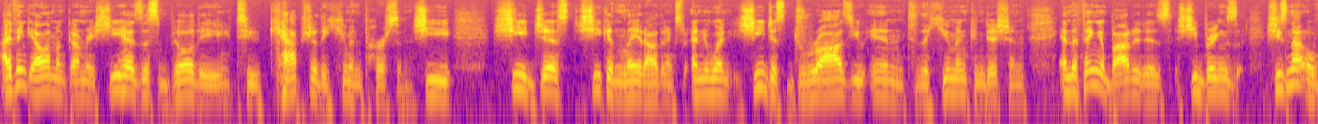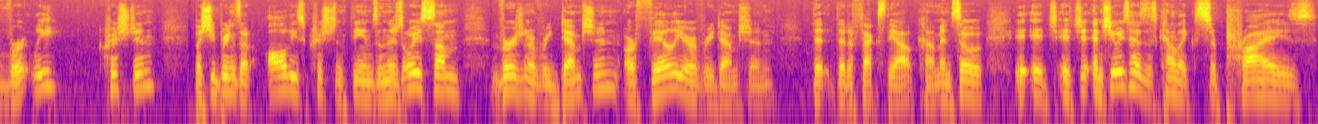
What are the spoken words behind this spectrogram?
I think L. M. Montgomery she has this ability to capture the human person. She she just she can lay it out there, and when she just draws you into the human condition. And the thing about it is she brings she's not overtly Christian, but she brings out all these Christian themes, and there's always some version of redemption or failure of redemption that that affects the outcome. And so it it, it and she always has this kind of like surprise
